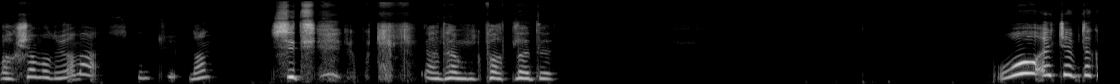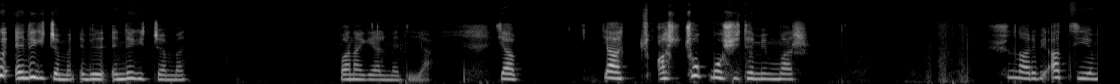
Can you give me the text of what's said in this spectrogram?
Akşam oluyor ama sıkıntı. Lan. Sit. Adam patladı. Oo, Ece bir dakika. Ende gideceğim ben. Ende gideceğim ben. Bana gelmedi ya. Ya ya çok boş itemim var. Şunları bir atayım.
